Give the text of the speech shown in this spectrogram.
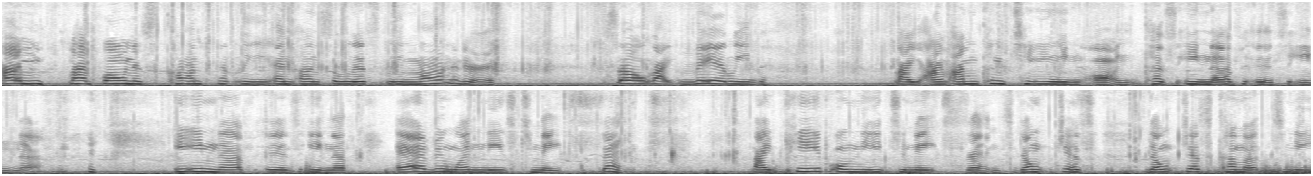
I'm my phone is constantly and unsolicitedly monitored. So, like, really like I'm I'm continuing on because enough is enough. enough is enough. Everyone needs to make sense. Like people need to make sense. Don't just don't just come up to me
